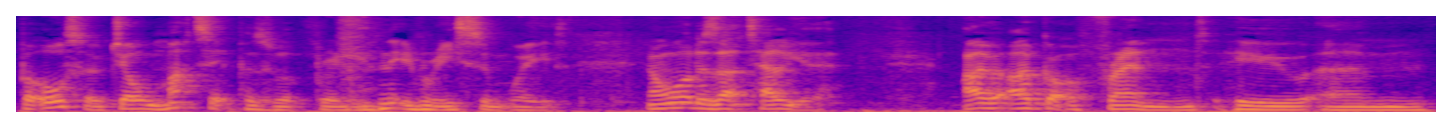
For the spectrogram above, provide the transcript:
But also, Joel Matip has looked brilliant in recent weeks. Now, what does that tell you? I, I've got a friend who um,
